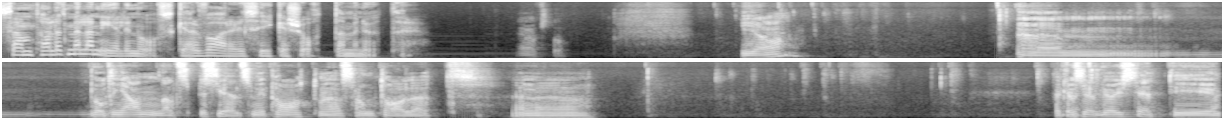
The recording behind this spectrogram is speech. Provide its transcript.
Samtalet mellan Elin och Oskar varar i cirka 28 minuter. Ja. Um, någonting annat speciellt som ni pratar om i det här samtalet? Eh, jag kan säga att vi har ju sett i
